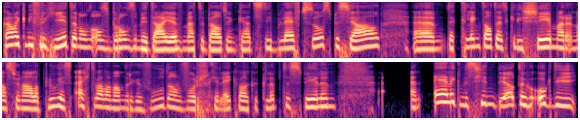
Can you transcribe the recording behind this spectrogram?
kan ik niet vergeten ons, ons bronzen medaille met de Belgian Cats. Die blijft zo speciaal. Um, dat klinkt altijd cliché, maar een nationale ploeg is echt wel een ander gevoel dan voor gelijk welke club te spelen. En eigenlijk misschien ja, toch ook die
